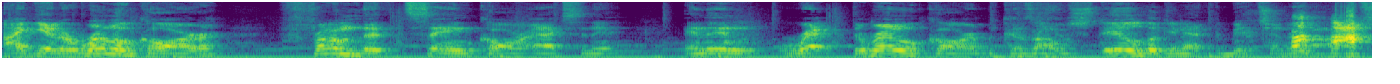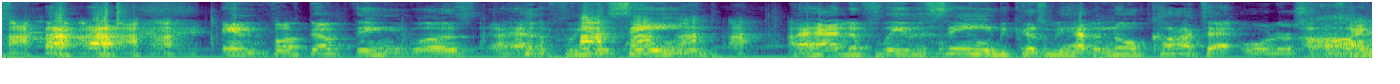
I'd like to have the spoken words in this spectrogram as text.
I get a rental car from the same car accident, and then wrecked the rental car because I was still looking at the bitch in the eyes. and fucked up thing was I had to flee the scene. I had to flee the scene because we had a no contact order. So I was Oh, like,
